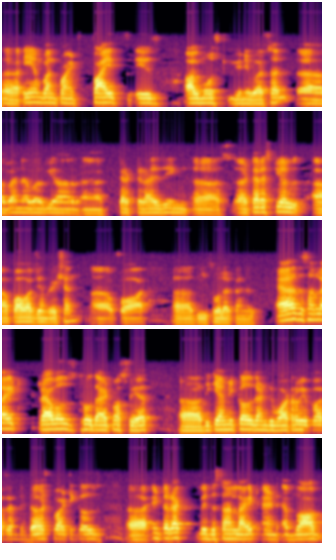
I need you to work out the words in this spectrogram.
uh, am 1.5 is almost universal uh, whenever we are uh, characterizing uh, terrestrial power generation for the solar panel. As the sunlight travels through the atmosphere the chemicals and the water vapors and the dust particles interact with the sunlight and absorb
